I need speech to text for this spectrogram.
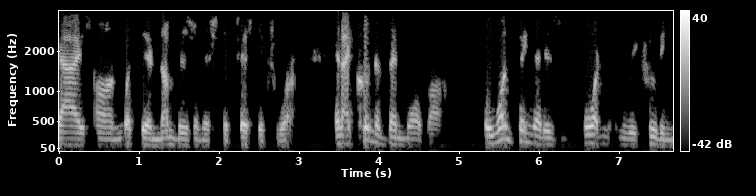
guys on what their numbers and their statistics were. And I couldn't have been more wrong. But one thing that is important in recruiting,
